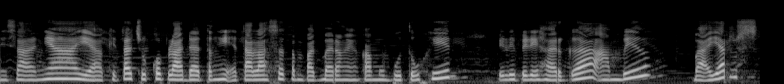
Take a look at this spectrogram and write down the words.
Misalnya ya kita cukuplah datangi etalase tempat barang yang kamu butuhin, pilih-pilih harga, ambil, bayar terus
